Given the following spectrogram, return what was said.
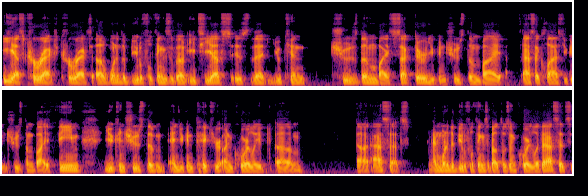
Yes, correct, correct. Uh, one of the beautiful things about ETFs is that you can choose them by sector, you can choose them by asset class, you can choose them by theme, you can choose them, and you can pick your uncorrelated um, uh, assets. And one of the beautiful things about those uncorrelated assets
